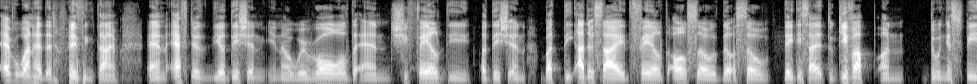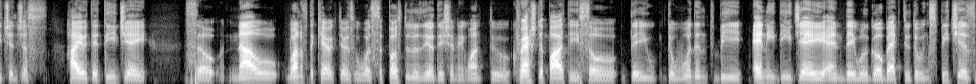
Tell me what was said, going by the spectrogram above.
everyone had an amazing time. And after the audition, you know, we rolled, and she failed the audition, but the other side failed also. So they decided to give up on doing a speech and just hired a DJ. So now one of the characters who was supposed to do the audition, they want to crash the party, so they there wouldn't be any DJ, and they will go back to doing speeches.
